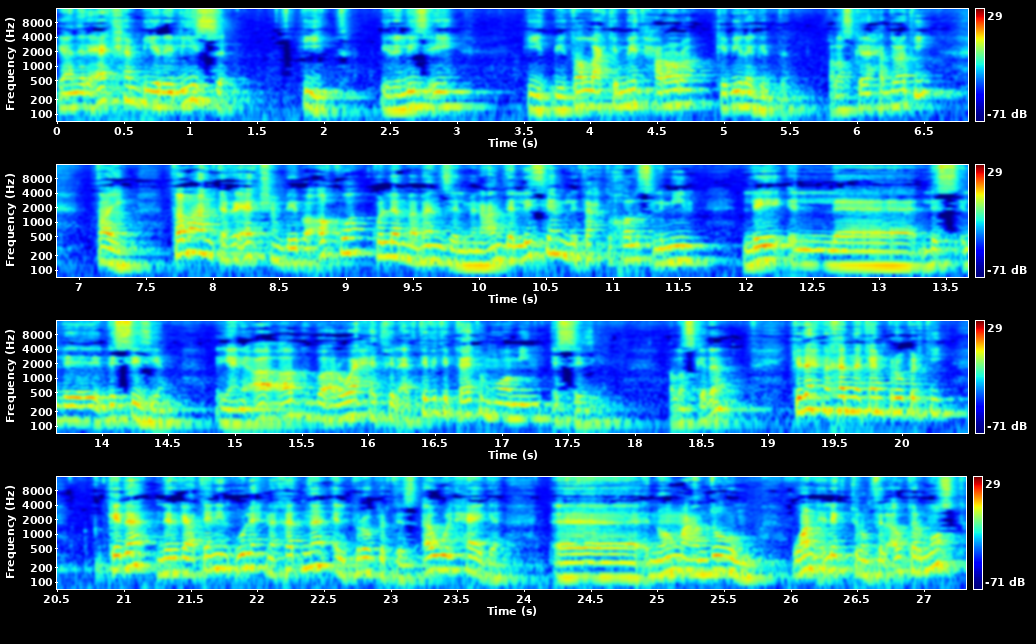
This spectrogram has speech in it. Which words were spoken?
يعني reaction بي release heat بي release إيه؟ heat بيطلع كمية حرارة كبيرة جدا. خلاص كده لحد دلوقتي؟ طيب طبعا ال reaction بيبقى أقوى كل ما بنزل من عند الليثيوم لتحت خالص لمين؟ للسيزيوم. يعني أكبر واحد في ال activity بتاعتهم هو مين؟ السيزيوم. خلاص كده؟ كده إحنا خدنا كام property كده نرجع تاني نقول إحنا خدنا ال properties أول حاجة آه إن هم عندهم 1 الكترون في ال outermost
